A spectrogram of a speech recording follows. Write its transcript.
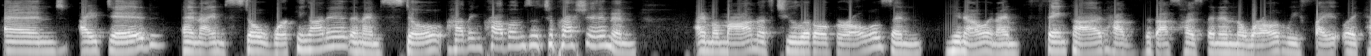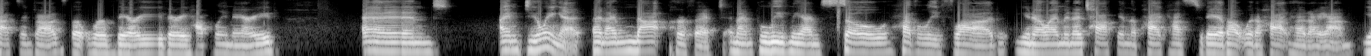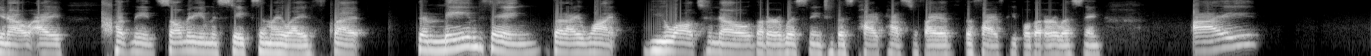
And I did, and I'm still working on it, and I'm still having problems with depression. And I'm a mom of two little girls, and you know, and I'm thank God have the best husband in the world. We fight like cats and dogs, but we're very, very happily married. And I'm doing it and I'm not perfect. And I'm, believe me, I'm so heavily flawed. You know, I'm going to talk in the podcast today about what a hothead I am. You know, I have made so many mistakes in my life, but the main thing that I want you all to know that are listening to this podcast, if I have the five people that are listening, I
